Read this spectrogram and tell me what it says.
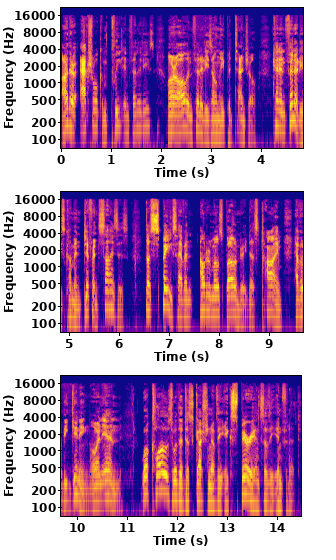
Are there actual complete infinities? Or are all infinities only potential? Can infinities come in different sizes? Does space have an outermost boundary? Does time have a beginning or an end? We'll close with a discussion of the experience of the infinite.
